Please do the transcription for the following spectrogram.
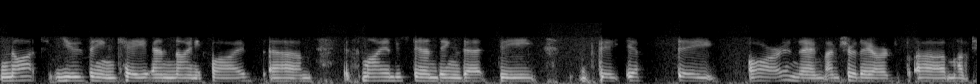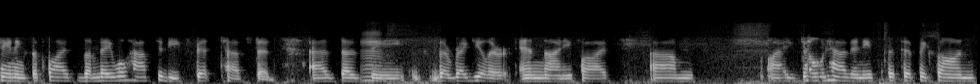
not using KN95. Um, it's my understanding that the, the if they are, and I'm, I'm sure they are um, obtaining supplies of them, they will have to be fit tested, as does mm. the the regular N95. Um, I don't have any specifics on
